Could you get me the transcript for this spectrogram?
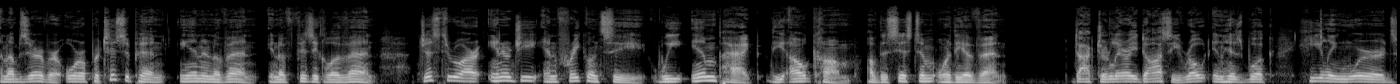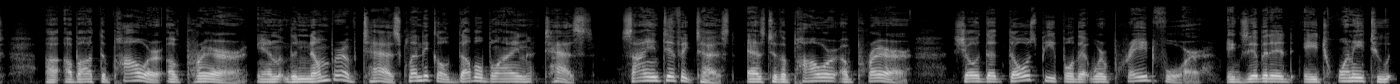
an observer or a participant in an event, in a physical event, Just through our energy and frequency, we impact the outcome of the system or the event. Dr. Larry Dossey wrote in his book, Healing Words, uh, about the power of prayer and the number of tests, clinical double blind tests, scientific tests as to the power of prayer showed that those people that were prayed for exhibited a 20 to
